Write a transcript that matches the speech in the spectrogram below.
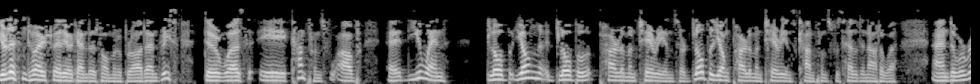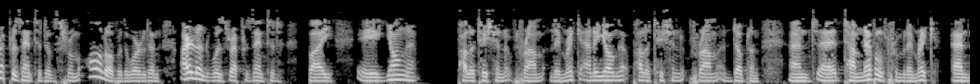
You're listening to Irish Radio Canada Home and Abroad, and recently there was a conference of uh, the UN Global, Young Global Parliamentarians or Global Young Parliamentarians Conference was held in Ottawa, and there were representatives from all over the world, and Ireland was represented by a young politician from Limerick and a young politician from Dublin, and uh, Tom Neville from Limerick and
